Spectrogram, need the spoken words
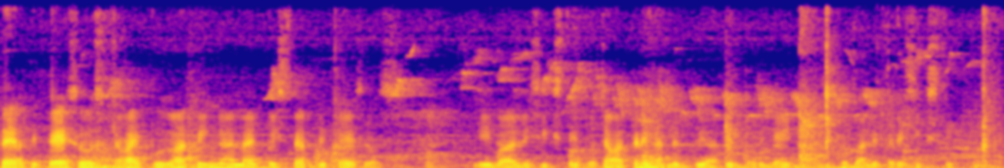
30 pesos, tsaka po yung ating uh, live is 30 pesos. Di bali 60 po, tsaka 300 po yung ating tour guide. So bali 360.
